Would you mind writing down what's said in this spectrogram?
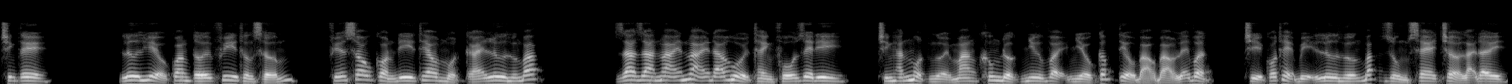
Trịnh tê. Lư hiểu quang tới phi thường sớm, phía sau còn đi theo một cái lư hướng bắc. gia gia mãi mãi đã hồi thành phố dê đi, chính hắn một người mang không được như vậy nhiều cấp tiểu bảo bảo lễ vật, chỉ có thể bị lư hướng bắc dùng xe trở lại đây.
